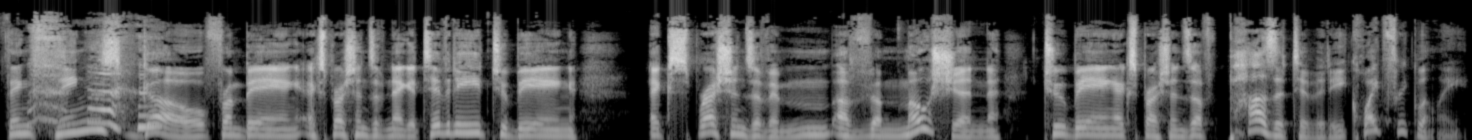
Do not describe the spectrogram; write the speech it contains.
Thing, things go from being expressions of negativity to being expressions of, em- of emotion to being expressions of positivity quite frequently.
